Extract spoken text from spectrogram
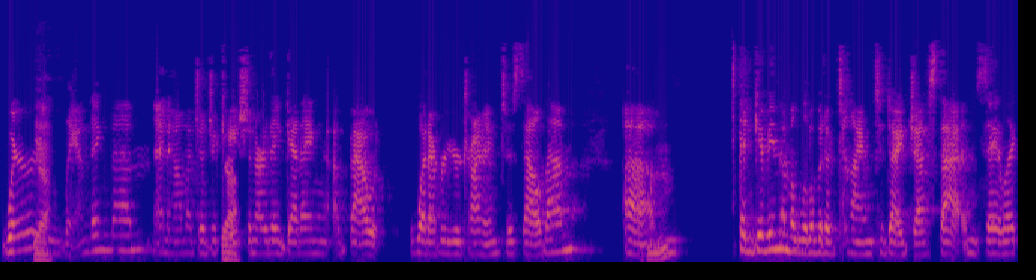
Where are yeah. you landing them and how much education yeah. are they getting about whatever you're trying to sell them um, mm-hmm. and giving them a little bit of time to digest that and say like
